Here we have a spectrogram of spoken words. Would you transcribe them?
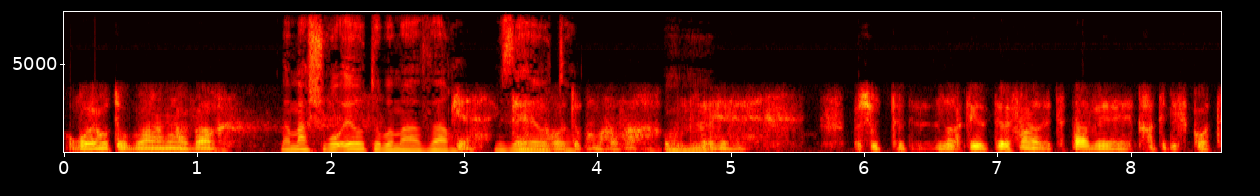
רואה אותו במעבר. ממש רואה אותו במעבר, כן, מזהה כן, אותו. רואה אותו במעבר. Mm-hmm. ופשוט זרקתי את הטלפון על הרצפה והתחלתי לבכות.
